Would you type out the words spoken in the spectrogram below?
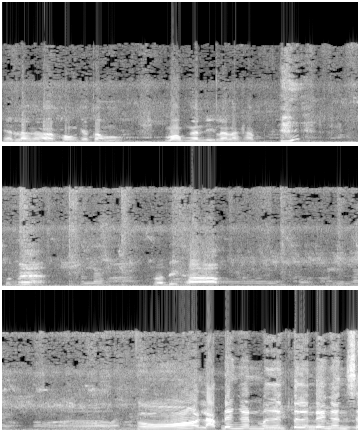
เห็นแล้วก็คงจะต้องมอบเงินอีกแล้วล่ะครับ คุณแม่ สวัสดีครับ โอ้รับได้เงินหมื่นตื่นได้เงินแส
